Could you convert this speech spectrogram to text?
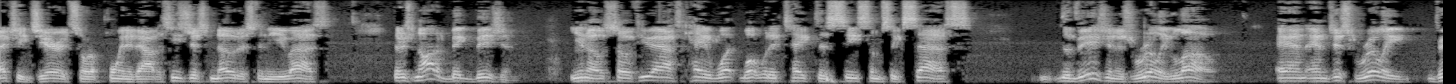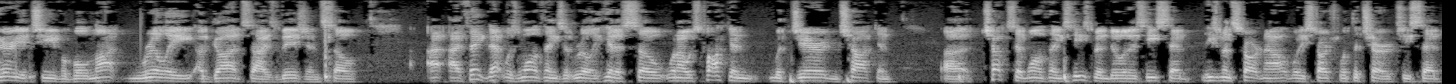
actually Jared sort of pointed out is he's just noticed in the U.S there's not a big vision. You know, so if you ask, hey, what, what would it take to see some success? The vision is really low and, and just really very achievable, not really a God sized vision. So I, I, think that was one of the things that really hit us. So when I was talking with Jared and Chuck, and uh, Chuck said one of the things he's been doing is he said he's been starting out when he starts with the church. He said,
